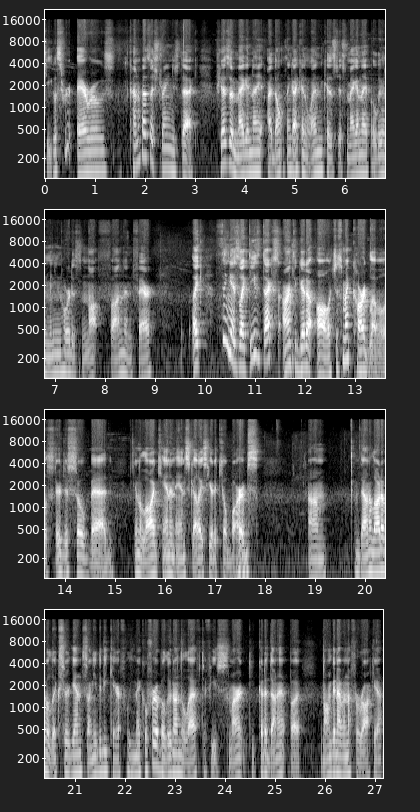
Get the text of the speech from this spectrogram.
He goes for arrows. Kind of has a strange deck. If he has a Mega Knight, I don't think I can win because just Mega Knight Balloon Minion Horde is not fun and fair. Like, thing is, like, these decks aren't good at all. It's just my card levels. They're just so bad. Gonna log Cannon and Skellies here to kill Barbs. Um, I'm down a lot of Elixir again, so I need to be careful. He might go for a Balloon on the left if he's smart. He could have done it, but now I'm gonna have enough for Rocket.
